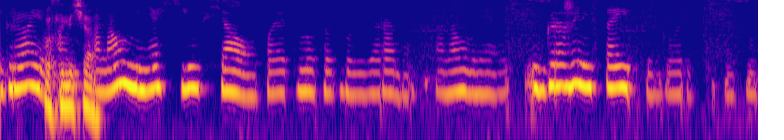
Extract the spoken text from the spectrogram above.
играю. После а- мяча. Она у меня хил сяо, поэтому как бы я рада. Она у меня в гараже не стоит, как говорится. поэтому-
